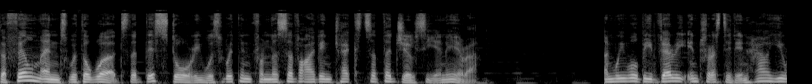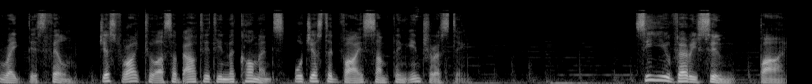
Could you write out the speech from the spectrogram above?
The film ends with the words that this story was written from the surviving texts of the Joseon era. And we will be very interested in how you rate this film. Just write to us about it in the comments or just advise something interesting. See you very soon, bye.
